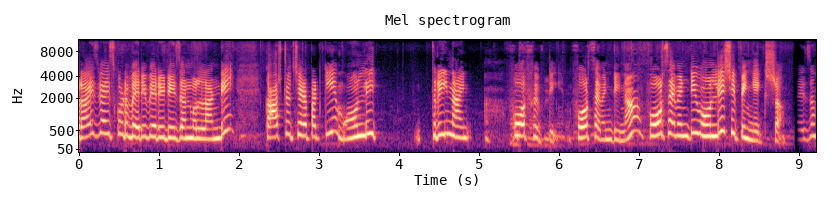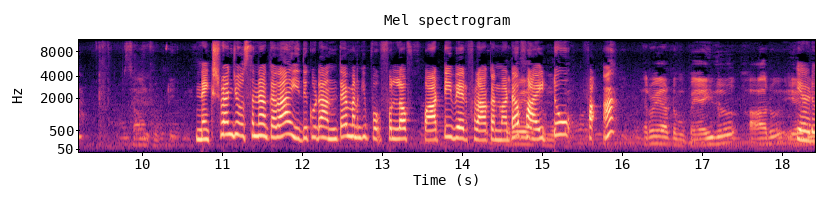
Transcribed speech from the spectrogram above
ప్రైస్ వైజ్ కూడా వెరీ వెరీ రీజనబుల్ అండి. కాస్ట్ వచ్చేటప్పటికి only three nine four fifty four సెవెంటీనా four seventy only shipping extra price next one చూస్తున్నా కదా ఇది కూడా అంతే మనకి full of party wear frock అనమాట ఫైవ్ టు ఇరవై ఆరు ముప్పై ఐదు ఆరు ఏడు.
